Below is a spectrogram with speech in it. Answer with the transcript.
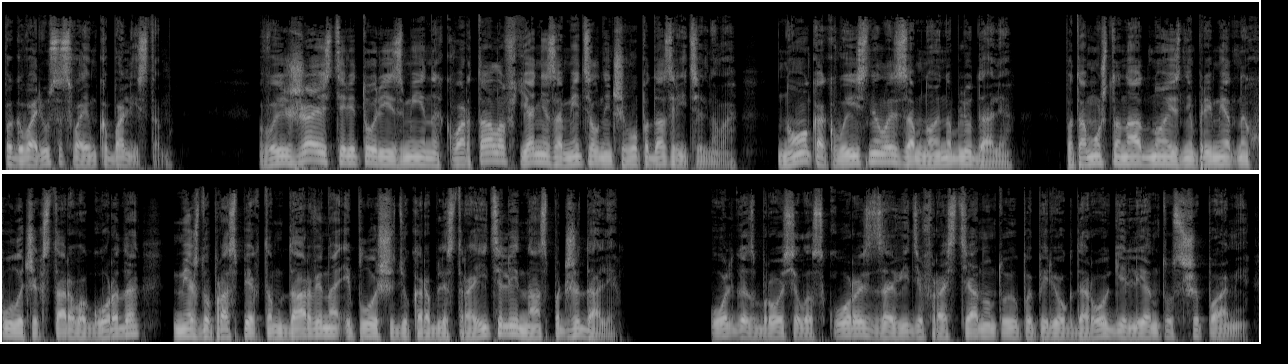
Поговорю со своим каббалистом. Выезжая с территории змеиных кварталов, я не заметил ничего подозрительного. Но, как выяснилось, за мной наблюдали. Потому что на одной из неприметных улочек старого города, между проспектом Дарвина и площадью кораблестроителей, нас поджидали. Ольга сбросила скорость, завидев растянутую поперек дороги ленту с шипами —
